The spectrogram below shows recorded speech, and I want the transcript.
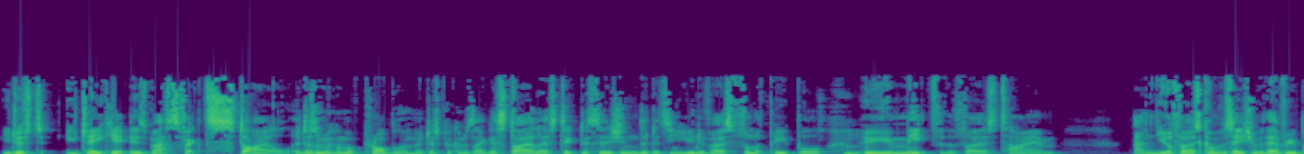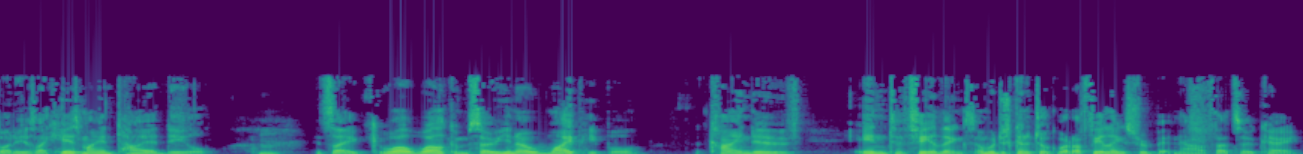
you just, you take it as Mass Effect style. It doesn't become a problem. It just becomes like a stylistic decision that it's a universe full of people hmm. who you meet for the first time. And your first conversation with everybody is like, here's my entire deal. Hmm. It's like, well, welcome. So, you know, my people are kind of into feelings. And we're just going to talk about our feelings for a bit now, if that's okay.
